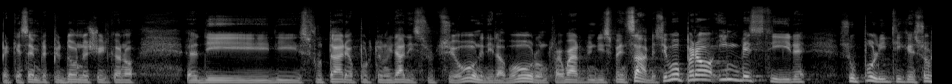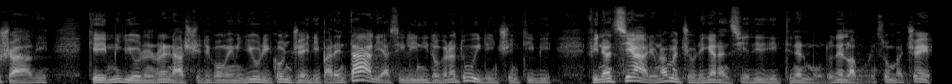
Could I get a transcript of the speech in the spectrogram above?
perché sempre più donne cercano eh, di, di, sfruttare opportunità di istruzione, di lavoro, un traguardo indispensabile. Si può però investire su politiche sociali che migliorino le nascite come migliori congedi parentali, asili nido gratuiti, incentivi finanziari, una maggiore garanzia di diritti nel mondo del lavoro. Insomma, c'è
